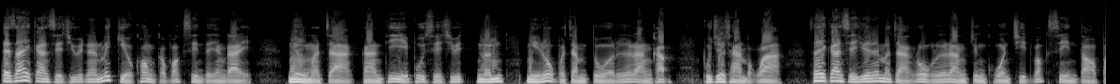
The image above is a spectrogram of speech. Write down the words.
แต่สาเหตุการเสียชีวิตนั้นไม่เกี่ยวข้องกับวัคซีนแต่อย่างใดเนื่องมาจากการที่ผู้เสียชีวิตนั้นมีโรคประจำตัวเรื้อรังครับ ผู้เชี่ยวชาญบอกว่าสาเหตุการเสียชีวิตนั้นมาจากโรคเรื้อรัง จึงควรฉีดวัคซีนต่อไป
